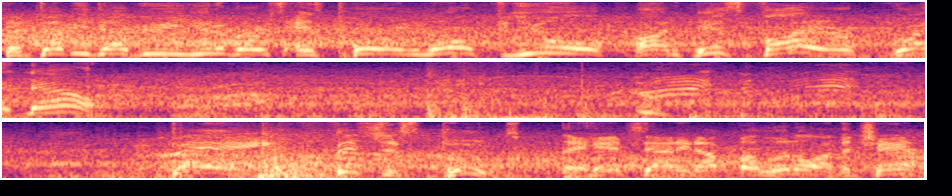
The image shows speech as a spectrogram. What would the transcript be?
The WWE Universe is pouring more fuel on his fire right now. Bang! Vicious boot. The hit's adding up a little on the champ.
